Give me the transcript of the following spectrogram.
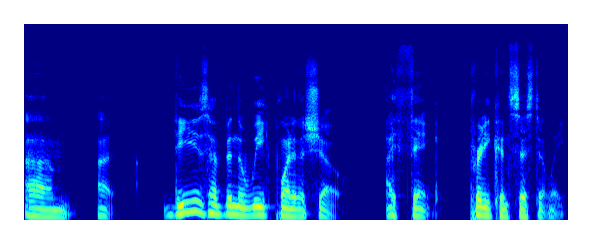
Um, these have been the weak point of the show, I think, pretty consistently.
